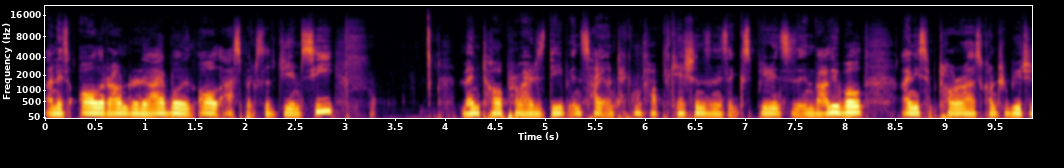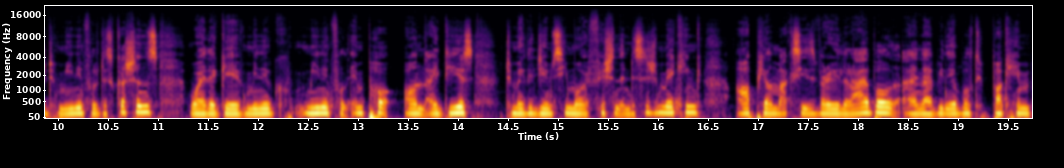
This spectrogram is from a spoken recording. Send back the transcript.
and is all around reliable in all aspects of GMC. Mentor provides deep insight on technical applications and his experience is invaluable. Ani Septora has contributed to meaningful discussions where they gave meaning, meaningful input on ideas to make the GMC more efficient in decision making. RPL Maxi is very reliable and I've been able to bug him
